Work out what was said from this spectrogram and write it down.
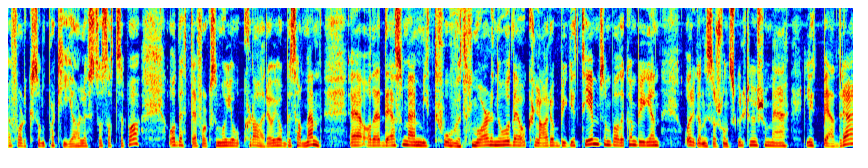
er folk som partiet har lyst til å satse på. Og dette er folk som må klare å jobbe sammen. Eh, og det er det som er mitt hovedmål nå, det å klare å bygge et team som både kan bygge en organisasjonskultur som er litt bedre,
